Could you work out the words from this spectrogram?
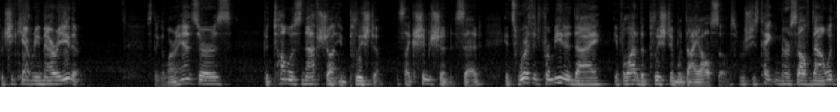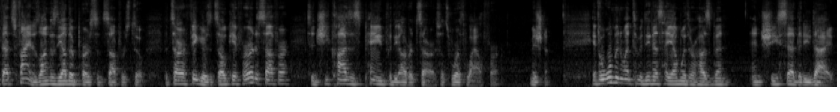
but she can't remarry either. So the Gemara answers the Tamos Nafsha in Plishtim. It's like Shimshon said, it's worth it for me to die if a lot of the Plishtim would die also. So she's taking herself down with, that's fine, as long as the other person suffers too. The Tzara figures it's okay for her to suffer since she causes pain for the other Tzara, so it's worthwhile for her. Mishnah. If a woman went to Medina's Hayam with her husband and she said that he died,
